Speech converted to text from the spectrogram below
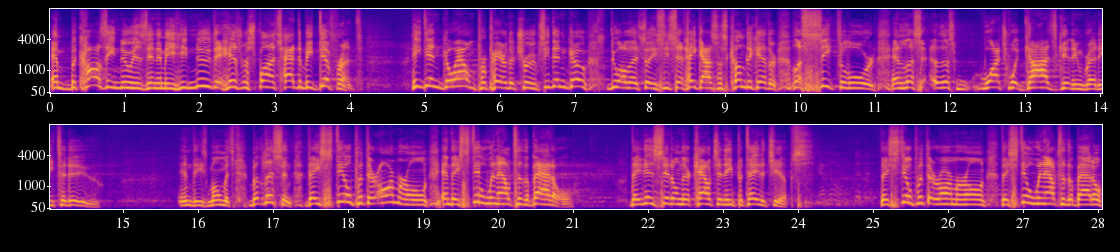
And because he knew his enemy, he knew that his response had to be different. He didn't go out and prepare the troops. He didn't go do all those things. He said, Hey guys, let's come together. Let's seek the Lord and let's, let's watch what God's getting ready to do in these moments. But listen, they still put their armor on and they still went out to the battle. They didn't sit on their couch and eat potato chips. They still put their armor on. They still went out to the battle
